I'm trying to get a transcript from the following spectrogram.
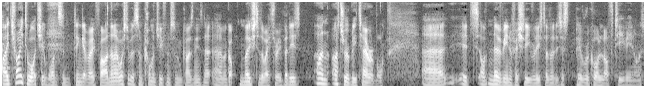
I tried to watch it once and didn't get very far, and then I watched it with some commentary from some guys on the internet. Um, I got most of the way through, but it is unutterably terrible. Uh, it's I've never been officially released. other- than It's just people recorded it off the TV and all this.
